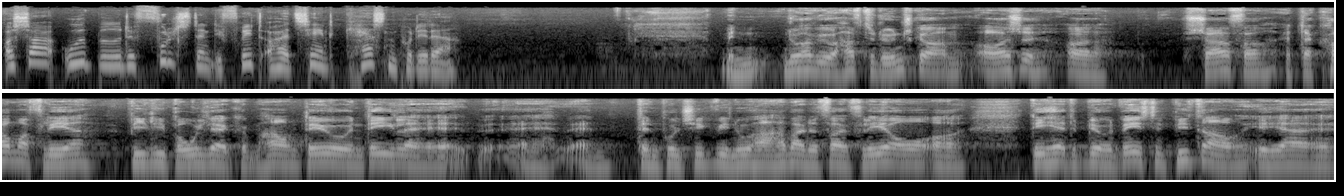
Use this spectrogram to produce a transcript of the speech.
og så udbyde det fuldstændig frit og have tjent kassen på det der? Men nu har vi jo haft et ønske om også at sørge for, at der kommer flere billige boliger i København. Det er jo en del af, af, af den politik, vi nu har arbejdet for i flere år, og det her det bliver et væsentligt bidrag. Jeg,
